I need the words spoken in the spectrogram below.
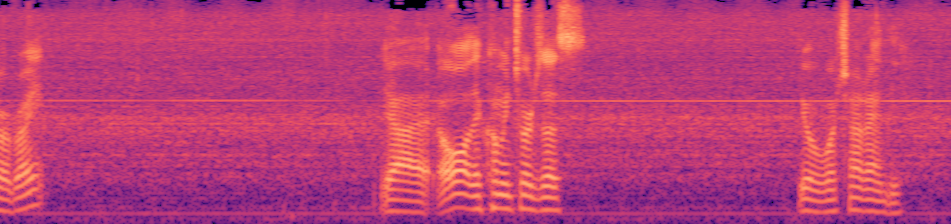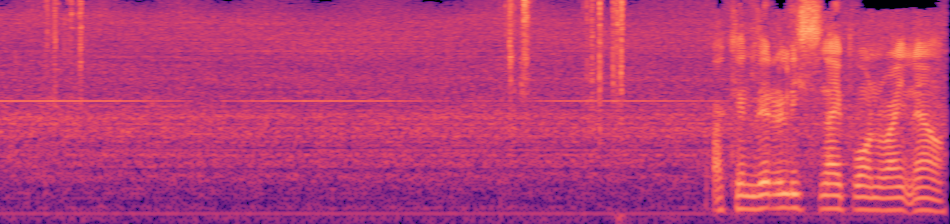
To our right? Yeah, oh, they're coming towards us. Yo, watch out, Andy. I can literally snipe one right now.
